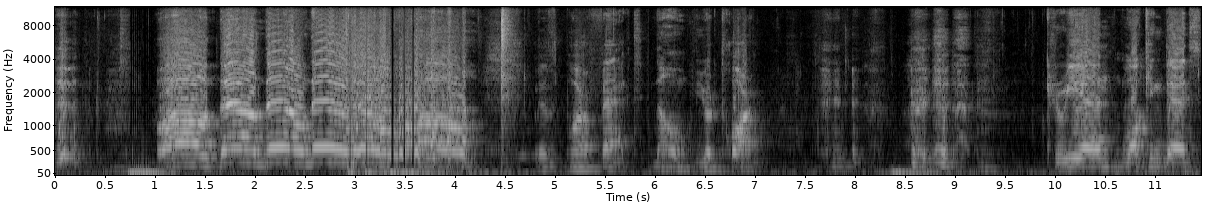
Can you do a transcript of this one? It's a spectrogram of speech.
wow, damn, damn, damn, damn. Wow. It's perfect. No, you're twerk. Korean Walking Dead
